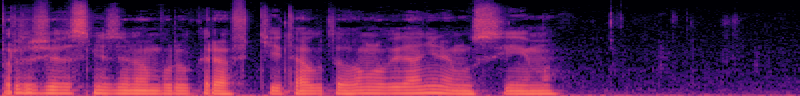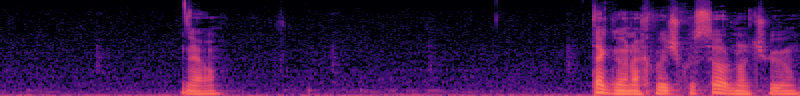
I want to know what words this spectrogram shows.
Protože ve směs jenom budu kraftit a u toho mluvit ani nemusím. Jo. Tak jo, na chviličku se odmlčuju.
